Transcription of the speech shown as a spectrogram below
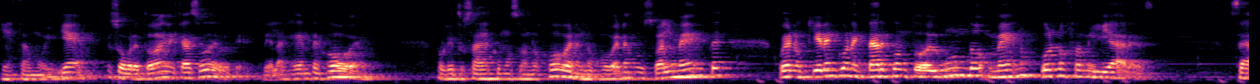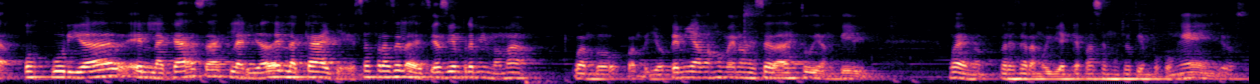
Y está muy bien, sobre todo en el caso de, de la gente joven, porque tú sabes cómo son los jóvenes. Los jóvenes usualmente, bueno, quieren conectar con todo el mundo menos con los familiares. O sea, oscuridad en la casa, claridad en la calle. Esa frase la decía siempre mi mamá cuando, cuando yo tenía más o menos esa edad estudiantil. Bueno, pero estará muy bien que pases mucho tiempo con ellos,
